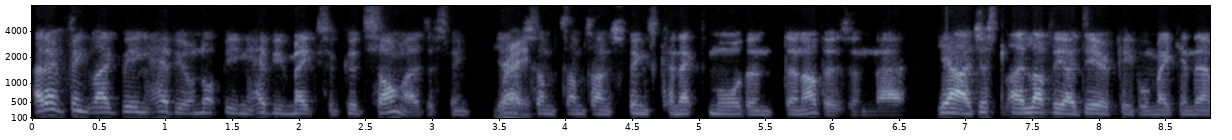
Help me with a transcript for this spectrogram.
I don't think like being heavy or not being heavy makes a good song. I just think yeah, Right. some sometimes things connect more than than others, and uh, yeah, I just I love the idea of people making their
